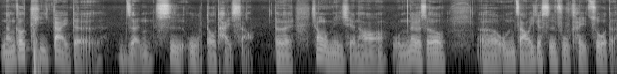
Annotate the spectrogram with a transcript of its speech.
能够替代的人事物都太少，对不对？像我们以前哈，我们那个时候。呃，我们找一个师傅可以做的。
